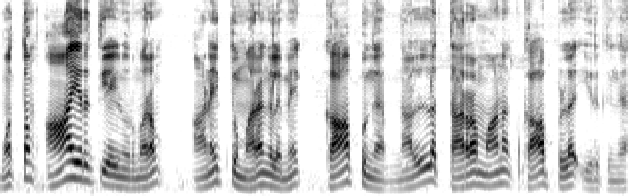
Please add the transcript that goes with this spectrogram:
மொத்தம் ஆயிரத்தி ஐநூறு மரம் அனைத்து மரங்களுமே காப்புங்க நல்ல தரமான காப்பில் இருக்குங்க.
